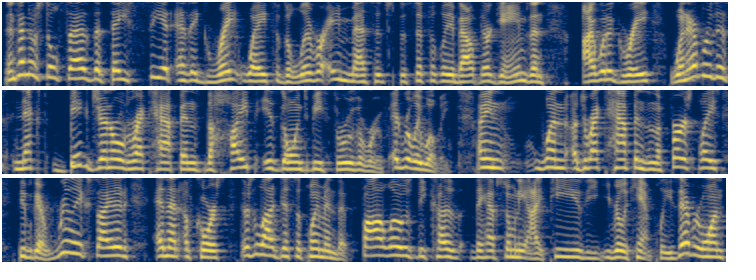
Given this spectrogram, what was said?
Nintendo still says that they see it as a great way to deliver a message specifically about their games, and I would agree. Whenever this next big General Direct happens, the hype is going to be through the roof. It really will be. I mean, when a direct happens in the first place, people get really excited. And then, of course, there's a lot of disappointment that follows because they have so many IPs, you, really can't please everyone.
